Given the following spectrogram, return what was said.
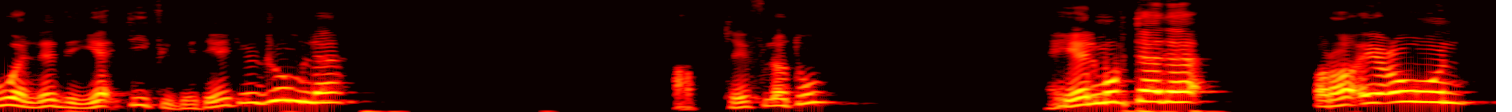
هو الذي يأتي في بداية الجملة. الطفلة هي المبتدأ. رائعون.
